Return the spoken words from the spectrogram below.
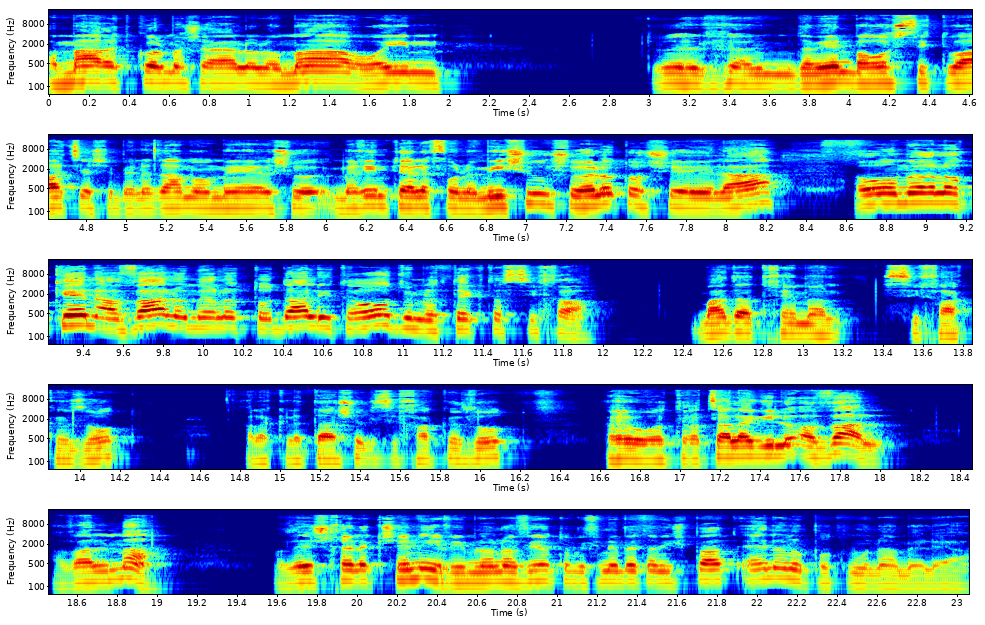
אמר את כל מה שהיה לו לומר, או אם, אני מדמיין בראש סיטואציה שבן אדם אומר, מרים טלפון למישהו, שואל אותו שאלה, הוא אומר לו כן אבל, אומר לו תודה להתראות ומנתק את השיחה. מה דעתכם על שיחה כזאת? על הקלטה של שיחה כזאת? הרי הוא רצה להגיד לו אבל, אבל מה? אז יש חלק שני, ואם לא נביא אותו בפני בית המשפט, אין לנו פה תמונה מלאה.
